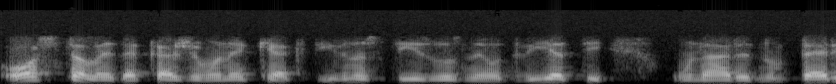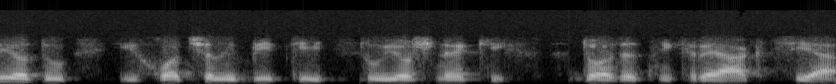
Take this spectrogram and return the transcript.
ostale, da kažemo, neke aktivnosti izvozne odvijati u narednom periodu i hoće li biti tu još nekih dodatnih reakcija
